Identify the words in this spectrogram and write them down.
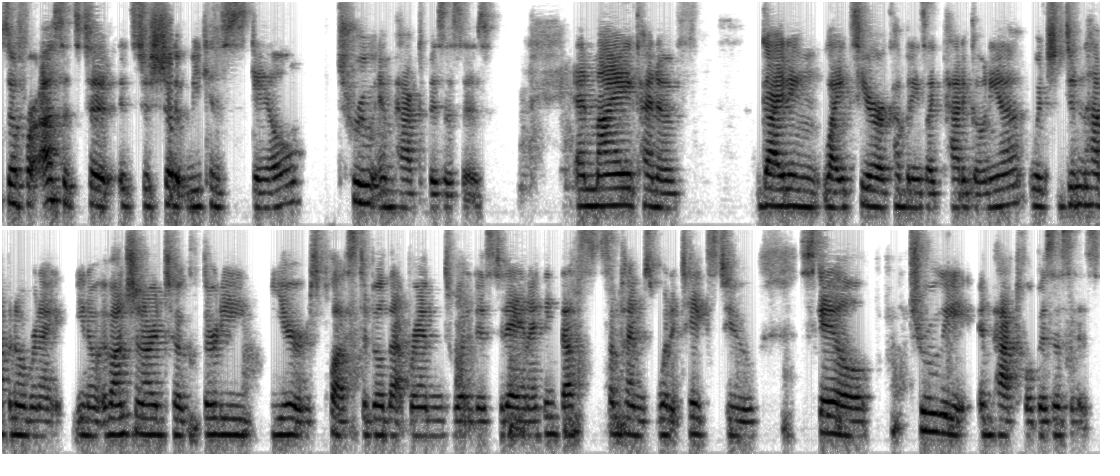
So for us, it's to it's to show that we can scale true impact businesses. And my kind of guiding lights here are companies like Patagonia, which didn't happen overnight. You know, Yvon Chouinard took 30 years plus to build that brand into what it is today. And I think that's sometimes what it takes to scale truly impactful businesses.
